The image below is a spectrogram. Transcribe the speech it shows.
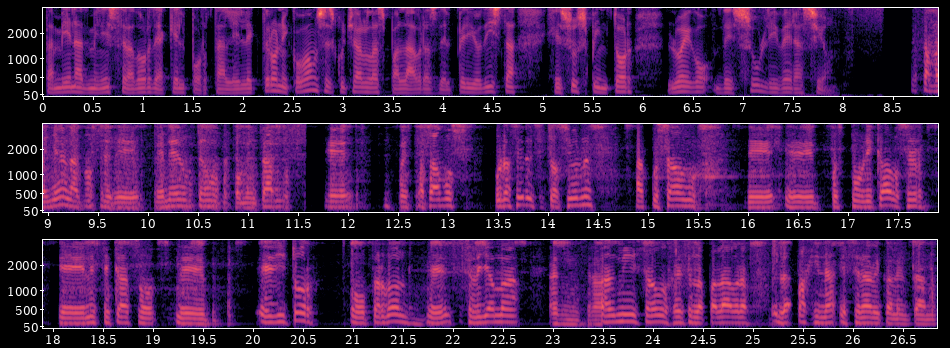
también administrador de aquel portal electrónico. Vamos a escuchar las palabras del periodista Jesús Pintor luego de su liberación. Esta mañana, 12 de enero, tengo que comentarles que pues pasamos una serie de situaciones acusados de eh, pues publicar o ser en este caso, editor, o perdón, se le llama Administrador. Administrador, esa es la palabra, la página escenario calentano.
